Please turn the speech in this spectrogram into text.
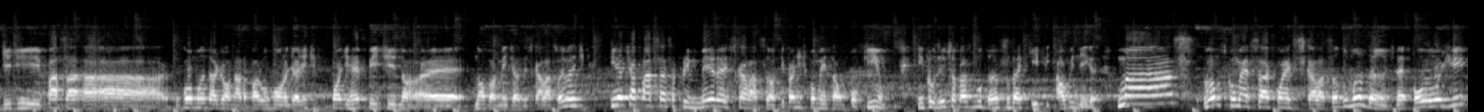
de, de passar a, a, o comando da jornada para o Ronald, a gente pode repetir no, é, novamente as escalações, mas a gente queria já passar essa primeira escalação aqui para a gente comentar um pouquinho, inclusive sobre as mudanças da equipe alvinegra. Mas vamos começar com essa escalação do mandante, né? Hoje,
